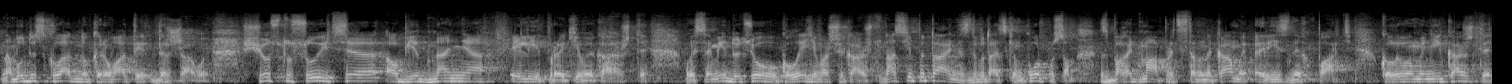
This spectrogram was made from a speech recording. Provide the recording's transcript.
нам буде складно керувати державою. Що стосується об'єднання еліт, про які ви кажете, ви самі до цього колеги ваші кажуть, у нас є питання з депутатським корпусом, з багатьма представниками різних партій. Коли ви мені кажете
